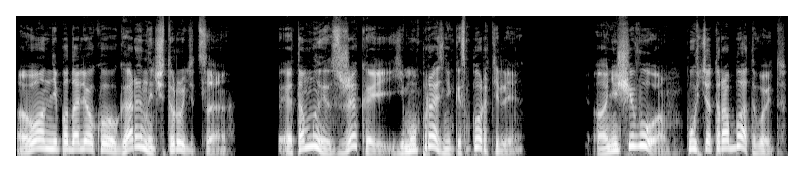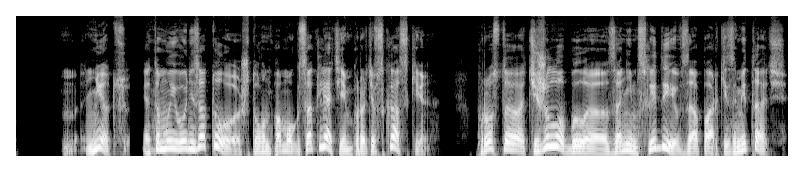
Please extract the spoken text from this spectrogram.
Вон неподалеку Горыныч трудится. Это мы с Жекой ему праздник испортили. А ничего, пусть отрабатывает. Нет, это мы его не за то, что он помог заклятием против сказки. Просто тяжело было за ним следы в зоопарке заметать,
